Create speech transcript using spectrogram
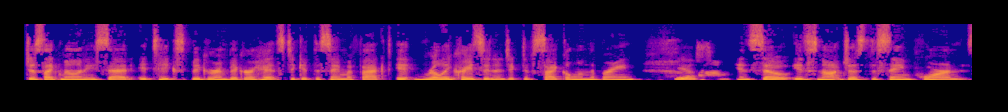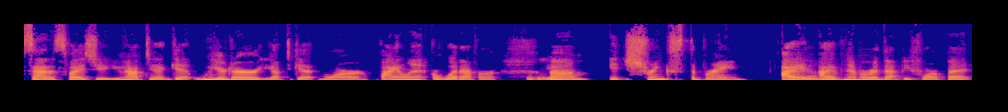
just like Melanie said, it takes bigger and bigger hits to get the same effect. It really creates an addictive cycle in the brain. Yes. Um, and so, it's not just the same porn satisfies you. You have to get weirder, you have to get more violent or whatever. Yeah. Um, it shrinks the brain. I, yeah. I've never read that before, but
